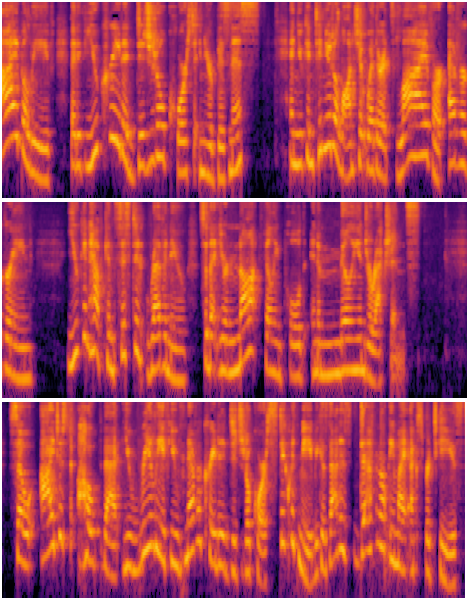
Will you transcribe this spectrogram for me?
I believe that if you create a digital course in your business and you continue to launch it, whether it's live or evergreen, you can have consistent revenue so that you're not feeling pulled in a million directions. So I just hope that you really, if you've never created a digital course, stick with me because that is definitely my expertise.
